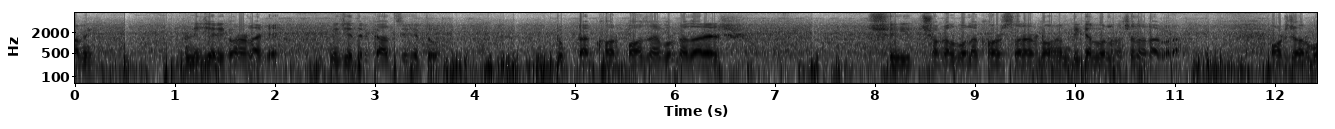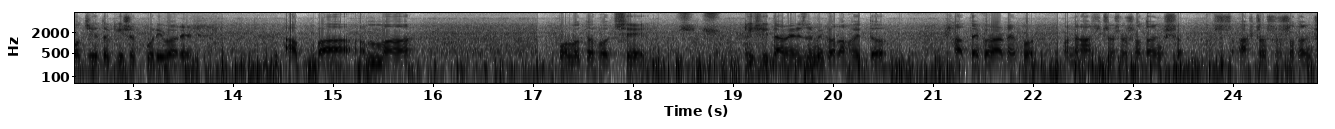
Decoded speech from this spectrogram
আমি নিজেরই করা লাগে, নিজেদের কাজ যেহেতু। টুকটাক খড় পাওয়া যায় বোরকাদারের। সেই সকালবেলা খড় সরানো, বিকালবেলা হচ্ছে দলা করা। ওর জন্ম যেহেতু কৃষক পরিবারের। আব্বা আম্মা মূলত হচ্ছে কৃষি দানের জমি করা হয়তো সাত একর, আট একর। মানে আটশোশো শতাংশ আটশোশো শতাংশ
